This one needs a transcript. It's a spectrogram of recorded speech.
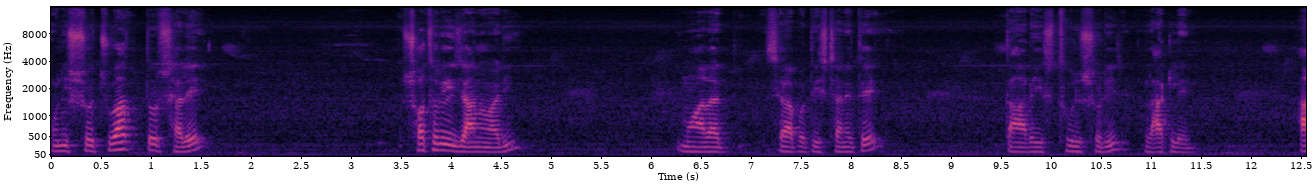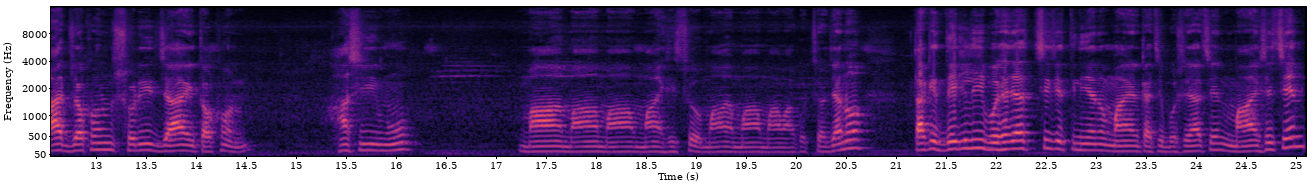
উনিশশো চুয়াত্তর সালে সতেরোই জানুয়ারি মহারাজ সেবা প্রতিষ্ঠানেতে তার এই স্থূল শরীর রাখলেন। আর যখন শরীর যায় তখন হাসি মুখ, মা মা মা মা এসেছ, মা মা মা মা করছে। যেন তাকে দেখলেই বোঝা যাচ্ছে যে তিনি যেন মায়ের কাছে বসে আছেন, মা এসেছেন,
